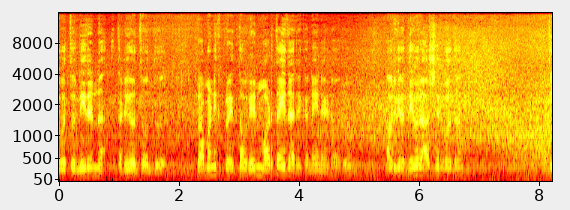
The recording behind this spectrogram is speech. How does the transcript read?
ಇವತ್ತು ನೀರನ್ನು ತಡೆಯುವಂಥ ಒಂದು ಪ್ರಾಮಾಣಿಕ ಪ್ರಯತ್ನ ಅವ್ರು ಏನು ಮಾಡ್ತಾ ಇದ್ದಾರೆ ಕನ್ನಯ್ಯ ನಾಯ್ಡು ಅವರು. ಅವರಿಗೆ ಆ ದೇವರ ಆಶೀರ್ವಾದ ಮತ್ತು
